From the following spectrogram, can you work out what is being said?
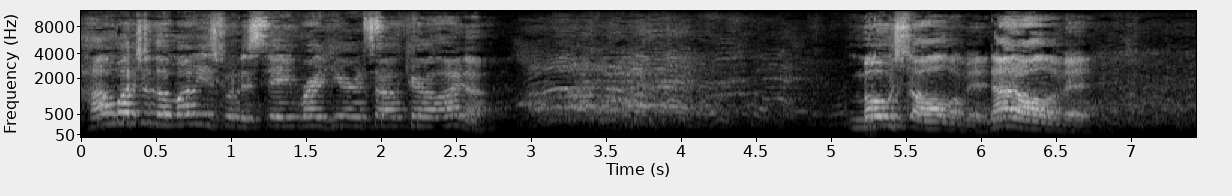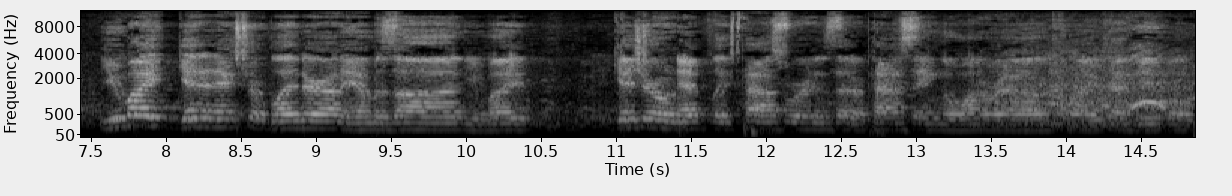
how much of the money is going to stay right here in South Carolina? Most all of it, not all of it. You might get an extra blender on Amazon. You might get your own Netflix password instead of passing the one around to like 10 people.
